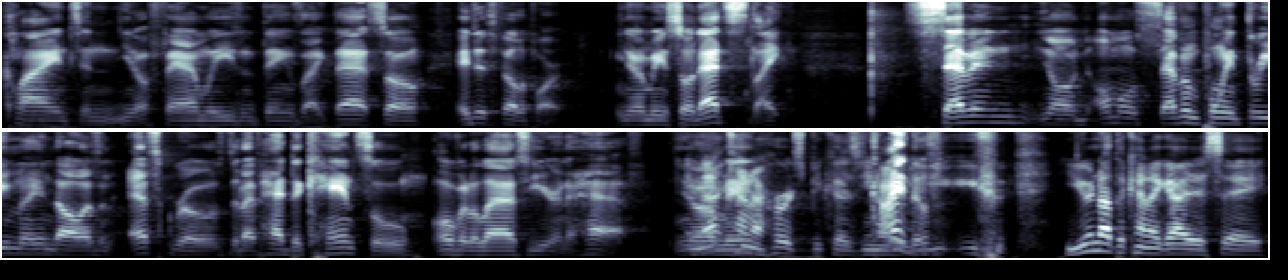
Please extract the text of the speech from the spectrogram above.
clients and you know families and things like that. So it just fell apart. You know what I mean? So that's like seven, you know, almost seven point three million dollars in escrows that I've had to cancel over the last year and a half. You know and what that I mean? kind of hurts because you know Kind of. you, you, you're not the kind of guy to say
